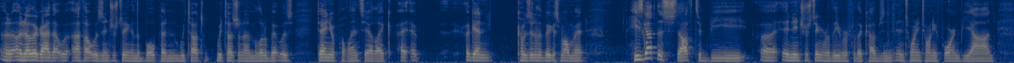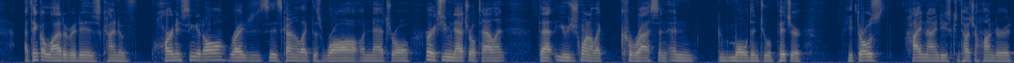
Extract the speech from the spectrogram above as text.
Another guy that I thought was interesting in the bullpen, we talked we touched on him a little bit, was Daniel Palencia. Like, I, again, comes into the biggest moment. he's got the stuff to be uh, an interesting reliever for the Cubs in, in 2024 and beyond. I think a lot of it is kind of harnessing it all, right? It's, it's kind of like this raw, unnatural, or excuse me, natural talent that you just want to like caress and, and mold into a pitcher. He throws high 90s, can touch 100.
